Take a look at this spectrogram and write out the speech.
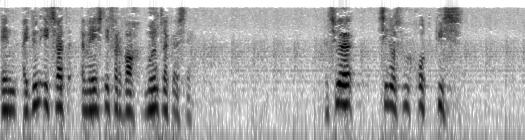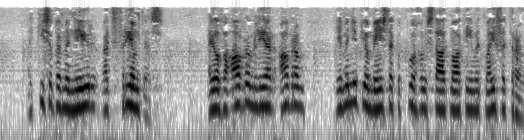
En hy doen iets wat 'n mens nie verwag moontlik is nie. En so sien ons hoe God kies. Hy kies op 'n manier wat vreemd is. Hy wil vir Abraham leer, Abraham, jy moet nie op jou menslike poging staat maak nie, jy moet my vertrou.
